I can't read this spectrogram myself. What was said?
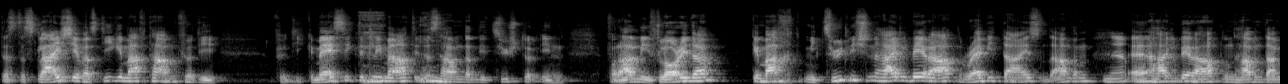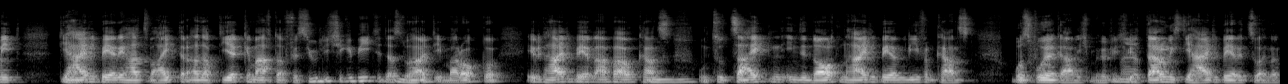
dass das Gleiche, was die gemacht haben für die, für die gemäßigte Klimate, das haben dann die Züchter in, vor allem in Florida gemacht mit südlichen Heidelbeerarten, Rabbit Eyes und anderen ja. äh, Heidelbeerarten und haben damit die Heidelbeere halt weiter adaptiert gemacht, auch für südliche Gebiete, dass mhm. du halt in Marokko eben Heidelbeeren anbauen kannst mhm. und zu Zeiten in den Norden Heidelbeeren liefern kannst, wo es vorher gar nicht möglich ja. wird. Darum ist die Heidelbeere zu einer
